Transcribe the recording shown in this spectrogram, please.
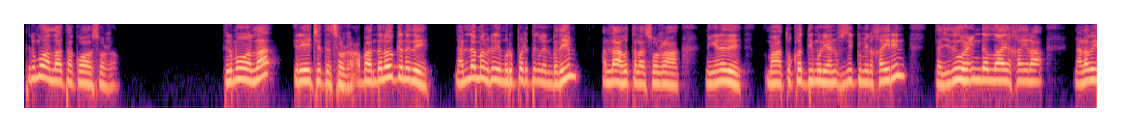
திரும்பவும் அல்லாஹ் தக்குவாக சொல்றான். திரும்பவும் அல்லாஹ் இறையச்சத்தை சொல்றான். அப்ப அந்த அளவுக்கு என்னது? நல்லமல்களை முற்படுத்துங்கள் என்பதையும் அல்லாஹு தலா சொல்றான். நீங்க என்னது? மா துக்கத்திமுலி அன்ஃபுசிக்கும் மின் ஹைரின் தஜிது ஐந்தல்லாய் ஹைரா நலவை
